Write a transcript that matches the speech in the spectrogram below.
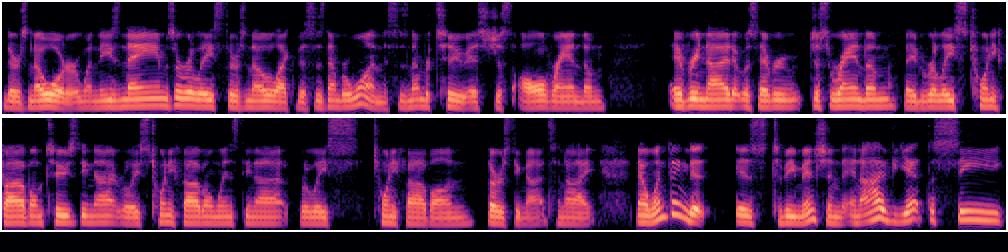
There's no order. When these names are released, there's no like, this is number one, this is number two. It's just all random every night it was every just random they'd release 25 on tuesday night release 25 on wednesday night release 25 on thursday night tonight now one thing that is to be mentioned, and I've yet to see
